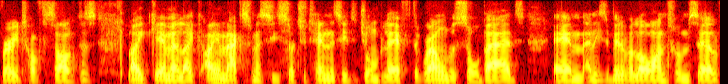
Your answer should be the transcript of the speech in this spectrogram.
very tough to solve because, like Emma, like I am Maximus, he's such a tendency to jump left. The ground was so bad, um, and he's a bit of a low onto himself.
